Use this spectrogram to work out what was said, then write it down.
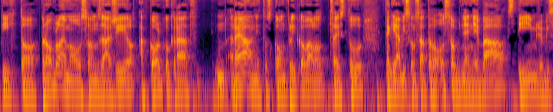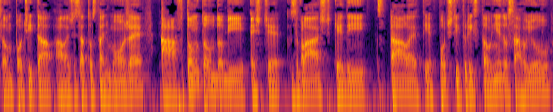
týchto problémov som zažil a koľkokrát reálne to skomplikovalo cestu, tak ja by som sa toho osobne nebál s tým, že by som počítal, ale že sa to stať môže. A v tomto období ešte zvlášť, kedy stále tie počty turistov nedosahujú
